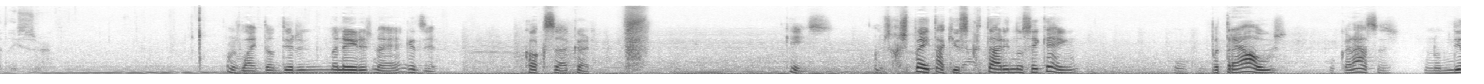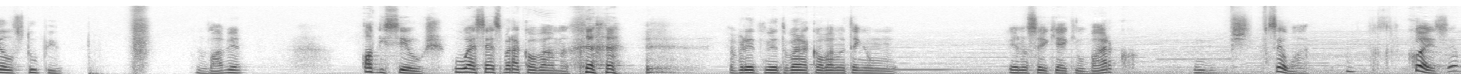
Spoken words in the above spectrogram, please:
Gladly, sir. Vamos lá então ter maneiras, não é? Quer dizer, cocksucker. que é isso? Vamos respeitar aqui o secretário de não sei quem. O, o Patreaus. O Caraças. O nome dele, estúpido. Vamos lá ver. Odisseus. O SS Barack Obama. Aparentemente o Barack Obama tem um. Eu não sei o que é aquele barco. Sei lá. Coisa.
